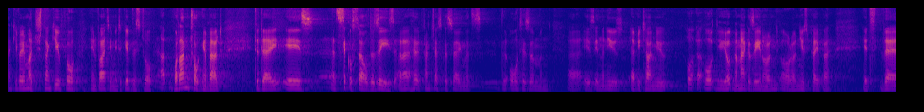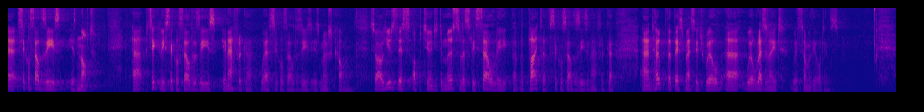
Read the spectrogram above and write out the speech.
Thank you very much. Thank you for inviting me to give this talk. Uh, what I'm talking about today is uh, sickle cell disease. And I heard Francesca saying that the autism and, uh, is in the news every time you, or, or you open a magazine or a, or a newspaper. It's there. Sickle cell disease is not. Uh, particularly sickle cell disease in Africa, where sickle cell disease is most common. So I'll use this opportunity to mercilessly sell the, the, the plight of sickle cell disease in Africa and hope that this message will, uh, will resonate with some of the audience.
